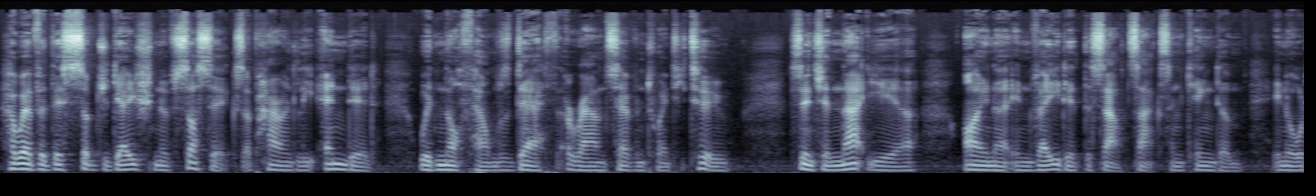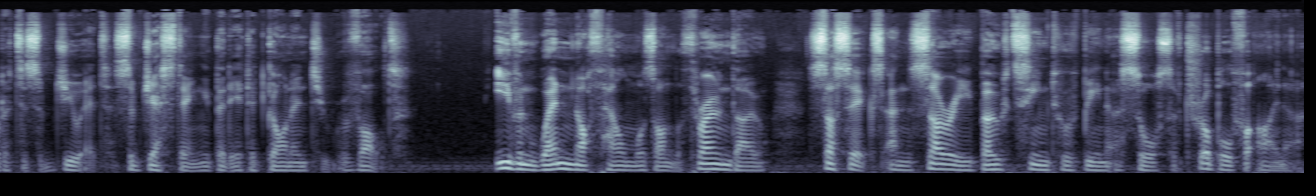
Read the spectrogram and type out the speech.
However, this subjugation of Sussex apparently ended with Nothelm's death around 722, since in that year Ine invaded the South Saxon kingdom in order to subdue it, suggesting that it had gone into revolt. Even when Nothelm was on the throne, though, Sussex and Surrey both seem to have been a source of trouble for Ine,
